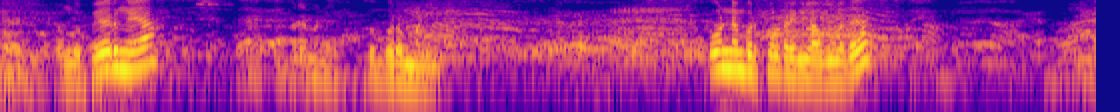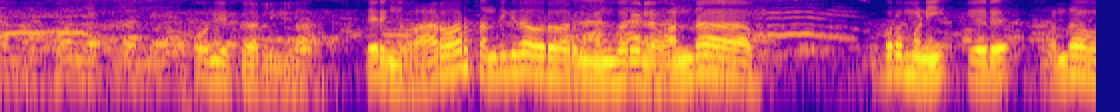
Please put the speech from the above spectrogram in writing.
சரி உங்கள் பேருங்கய்யா? பேர் சுப்பிரமணி. சுப்பிரமணி. ஃபோன் நம்பர் சொல்கிறீங்களா உங்களது ஃபோன் எடுத்து வரலீங்களா? சரிங்க. வாரம் வாரம் சந்தைக்கு தான் வருவாருங்க நண்பர்கள் வந்தால் சுப்பிரமணி பேர். வந்தால்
